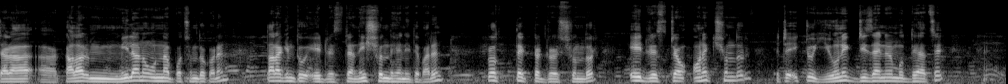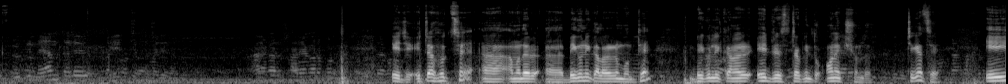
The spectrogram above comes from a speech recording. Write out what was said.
যারা কালার মিলানো ওনা পছন্দ করেন, তারা কিন্তু এই ড্রেসটা নিঃসন্দেহে নিতে পারেন। প্রত্যেকটা ড্রেস সুন্দর। এই ড্রেসটা অনেক সুন্দর, এটা একটু ইউনিক ডিজাইনের মধ্যে আছে। এই যে, এটা হচ্ছে আমাদের বেগুনি কালারের মধ্যে। বেগুনি কালারের এই ড্রেসটাও কিন্তু অনেক সুন্দর, ঠিক আছে? এই,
